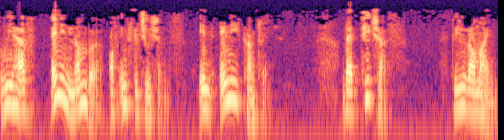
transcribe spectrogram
we have any number of institutions in any country that teach us to use our mind.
